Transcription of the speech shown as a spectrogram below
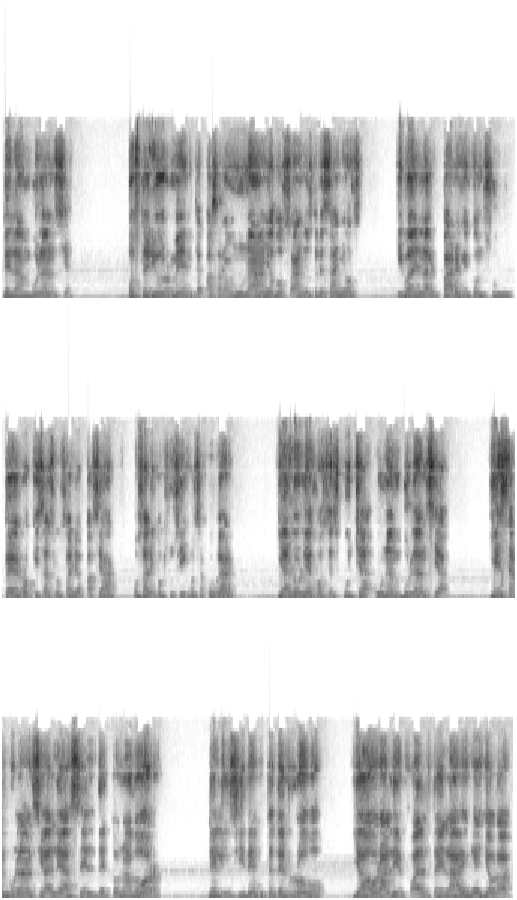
de la ambulancia. Posteriormente pasaron un año, dos años, tres años, y va en el parque con su perro, quizás lo salió a pasear o sale con sus hijos a jugar y a lo lejos escucha una ambulancia y esa ambulancia le hace el detonador del incidente del robo y ahora le falta el aire y ahora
